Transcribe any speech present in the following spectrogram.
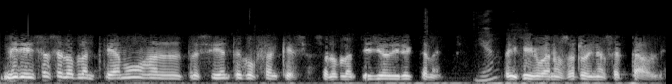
Mire, eso se lo planteamos al presidente con franqueza, se lo planteé yo directamente. ¿Ya? Dije que para nosotros es inaceptable.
